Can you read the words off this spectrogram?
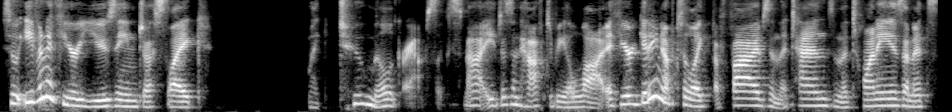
So even if you're using just like like two milligrams. Like it's not, it doesn't have to be a lot. If you're getting up to like the fives and the tens and the twenties and it's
